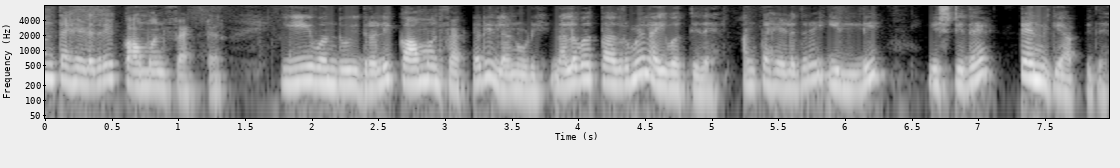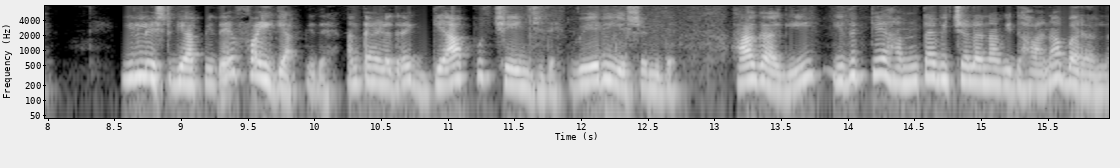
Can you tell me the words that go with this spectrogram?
ಅಂತ ಹೇಳಿದ್ರೆ ಕಾಮನ್ ಫ್ಯಾಕ್ಟರ್ ಈ ಒಂದು ಇದರಲ್ಲಿ ಕಾಮನ್ ಫ್ಯಾಕ್ಟರ್ ಇಲ್ಲ ನೋಡಿ. ನಲವತ್ತಾದ್ರ ಮೇಲೆ ಐವತ್ತಿದೆ ಅಂತ ಹೇಳಿದ್ರೆ ಇಲ್ಲಿ ಎಷ್ಟಿದೆ? ಟೆನ್ ಗ್ಯಾಪ್ ಇದೆ. ಇಲ್ಲಿ ಎಷ್ಟು ಗ್ಯಾಪ್ ಇದೆ ಫೈವ್ ಗ್ಯಾಪ್ ಇದೆ ಅಂತ ಹೇಳಿದ್ರೆ ಗ್ಯಾಪ್ ಚೇಂಜ್ ಇದೆ, ವೇರಿಯೇಷನ್ ಇದೆ. ಹಾಗಾಗಿ ಇದಕ್ಕೆ ಹಂತ ವಿಚಲನ ವಿಧಾನ ಬರಲ್ಲ.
